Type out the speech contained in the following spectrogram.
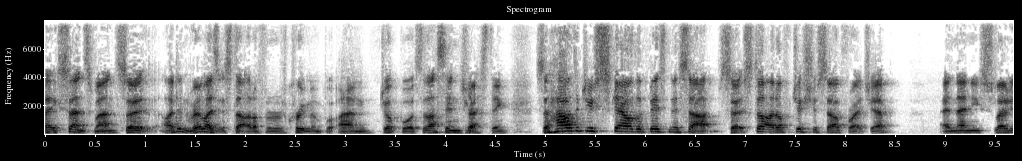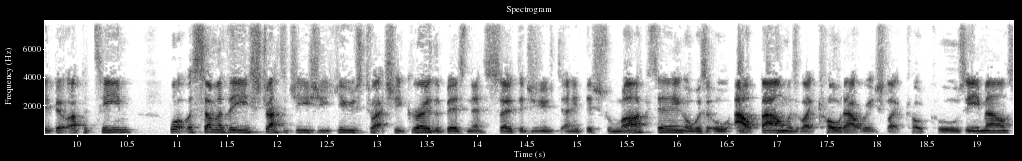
Makes sense, man. So I didn't realize it started off a recruitment um, job board. So that's interesting. So how did you scale the business up? So it started off just yourself, right, Jeb? And then you slowly built up a team. What were some of the strategies you used to actually grow the business? So did you use any digital marketing, or was it all outbound? Was it like cold outreach, like cold calls, emails?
